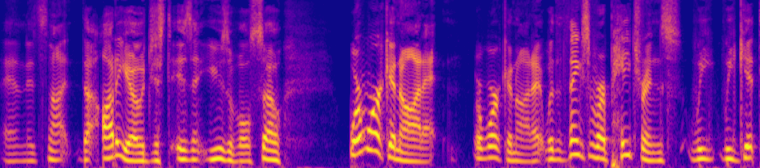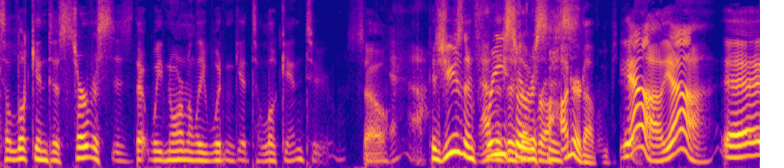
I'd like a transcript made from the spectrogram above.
and it's not the audio just isn't usable. So we're working on it. We're working on it. With the thanks of our patrons, we we get to look into services that we normally wouldn't get to look into. So Yeah. because using free that there's services, 100 of them. yeah, yeah. Uh,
